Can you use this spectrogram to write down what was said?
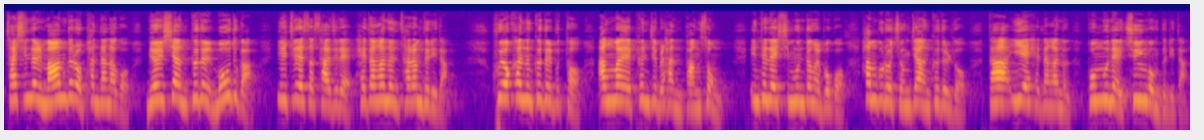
자신들 마음대로 판단하고 멸시한 그들 모두가 1절에서 4절에 해당하는 사람들이다. 후욕하는 그들부터 악마의 편집을 한 방송, 인터넷 신문 등을 보고 함부로 정죄한 그들도 다 이에 해당하는 본문의 주인공들이다.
